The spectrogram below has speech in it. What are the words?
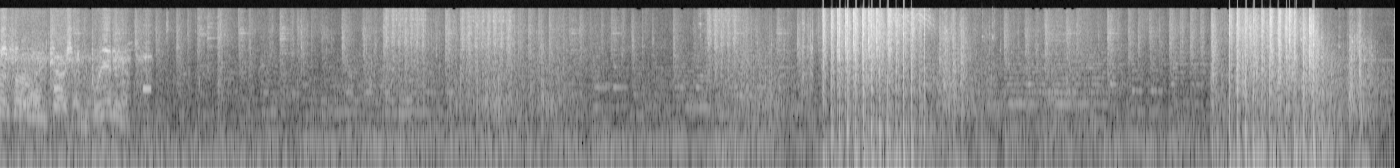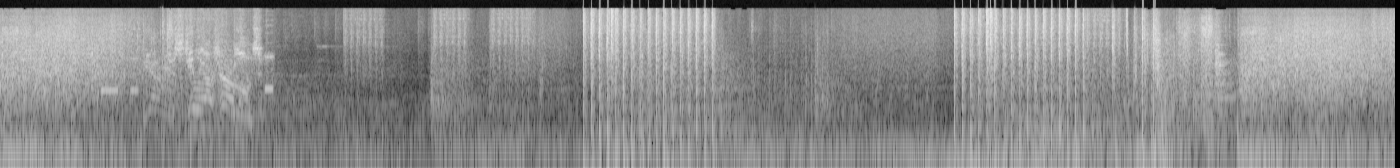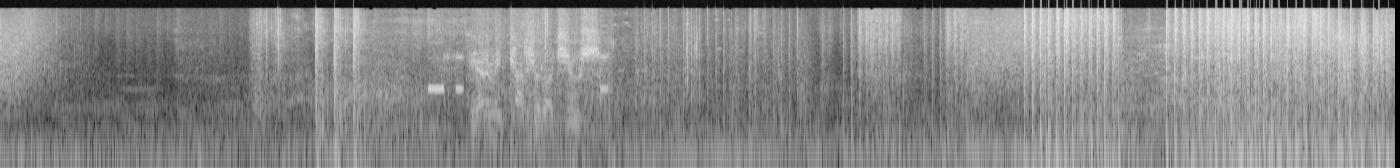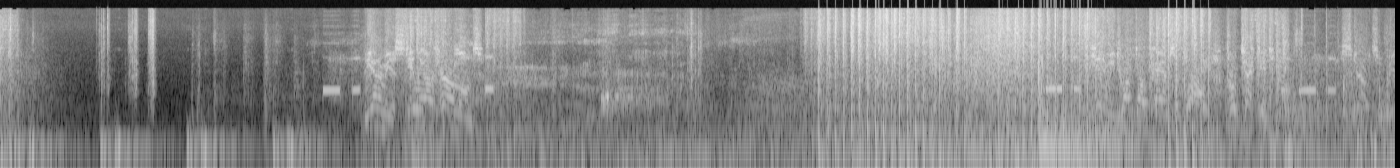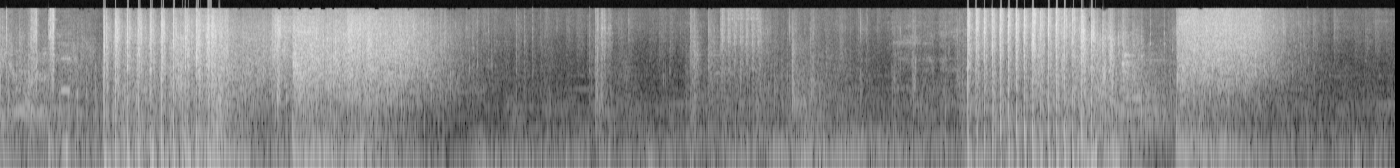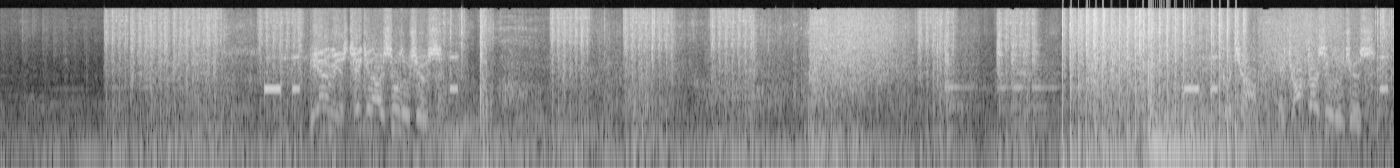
the me cash and bring it in. enemy is stealing our pheromones. my Zulu juice. Good job. They dropped our Zulu juice.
